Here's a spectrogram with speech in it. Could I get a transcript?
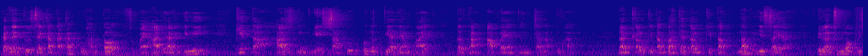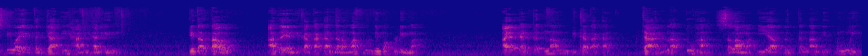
Karena itu saya katakan Tuhan tolong supaya hari-hari ini kita harus mempunyai satu pengertian yang baik tentang apa yang rencana Tuhan. Dan kalau kita baca dalam kitab Nabi Yesaya dengan semua peristiwa yang terjadi hari-hari ini, kita tahu ada yang dikatakan dalam Mazmur 55 ayat yang ke-6 dikatakan, carilah Tuhan selama ia berkenan ditemui.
